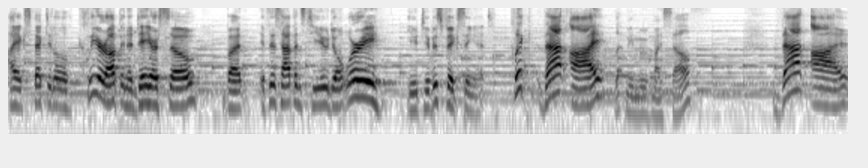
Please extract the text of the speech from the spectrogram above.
I expect it'll clear up in a day or so, but if this happens to you, don't worry, YouTube is fixing it. Click that eye, let me move myself, that eye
